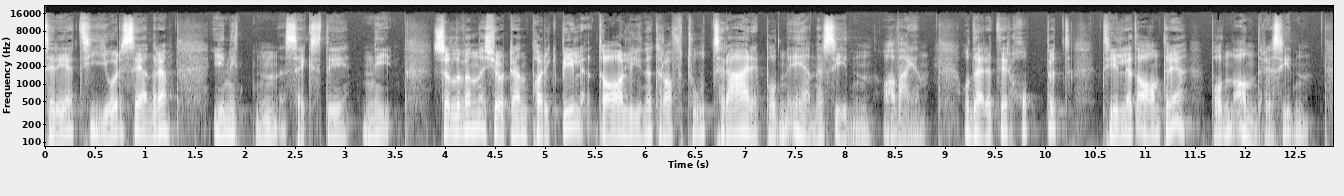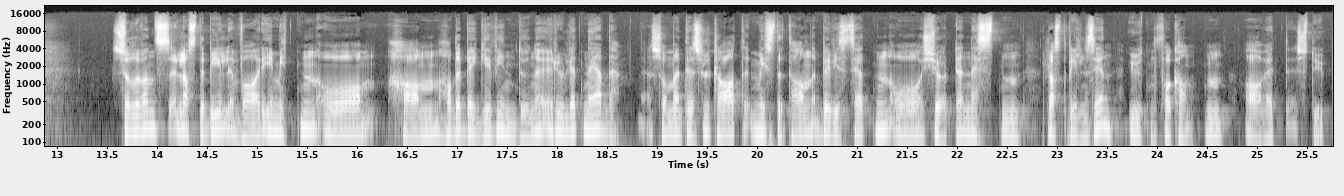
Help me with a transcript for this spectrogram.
tre tiår senere, i 1969. Sullivan kjørte en parkbil da lynet traff to trær på den ene siden av veien, og deretter hoppet til et annet tre på den andre siden. Sullivans lastebil var i midten, og han hadde begge vinduene rullet ned. Som et resultat mistet han bevisstheten og kjørte nesten lastebilen sin utenfor kanten av et stup.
